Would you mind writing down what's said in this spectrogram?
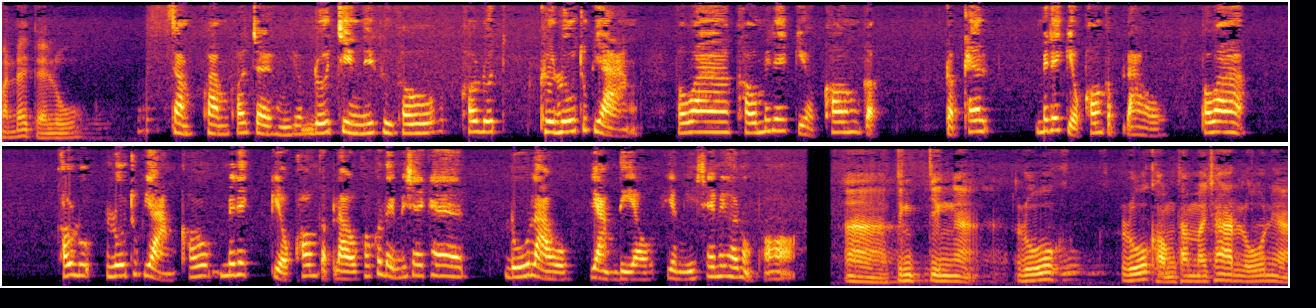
มันได้แต่รู้จำความเข้าใจของโยมรู้จริงนี่คือเขาเขารู้คือรู้ทุกอย่าง เพราะว่าเขาไม่ได้เกี่ยวข้องกับกับแค่ ไม่ได้เกี่ยวข้องกับเรา เพราะว่าเขารู้รู้ทุกอย่างเขาไม่ได้เกี่ยวข้องกับเราเขาก็เลยไม่ใช่แค่รู้เราอย่างเดียว อย่างนี้ใช่ไหมคะหลวงพ่ออ่า จริง ๆอะรู้รู้ของธรรมชาติรู้เนี่ย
